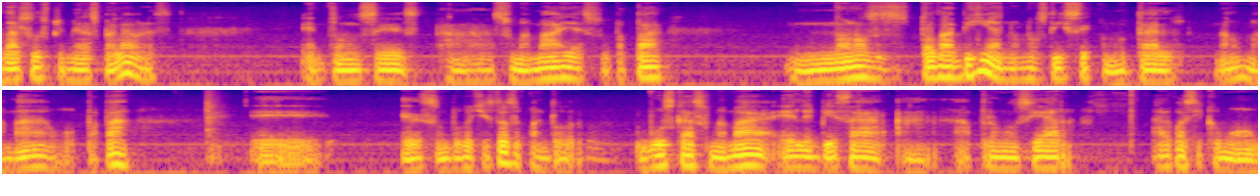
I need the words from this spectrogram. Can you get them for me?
dar sus primeras palabras. Entonces a su mamá y a su papá no nos todavía no nos dice como tal, no mamá o papá. Eh, es un poco chistoso cuando busca a su mamá, él empieza a pronunciar algo así como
